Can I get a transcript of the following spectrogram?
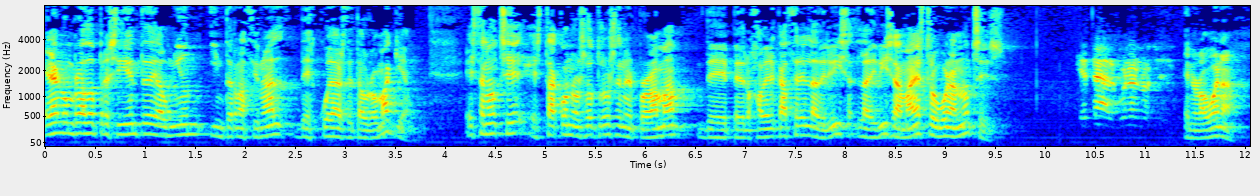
era nombrado presidente de la Unión Internacional de Escuelas de Tauromaquia. Esta noche está con nosotros en el programa de Pedro Javier Cáceres La Divisa. La divisa. Maestro, buenas noches. ¿Qué tal? Buenas noches. Enhorabuena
